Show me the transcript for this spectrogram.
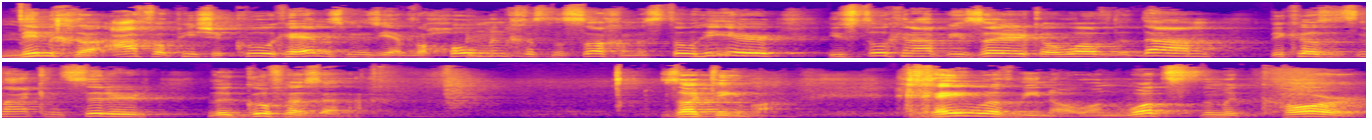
Mincha afa pisha kul means you have the whole minchas nesachim. It's still here. You still cannot be zayik love the dam because it's not considered the guf hazanach. Zaktigma. Chaylev minolon. What's the makar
